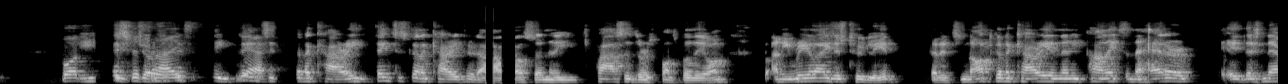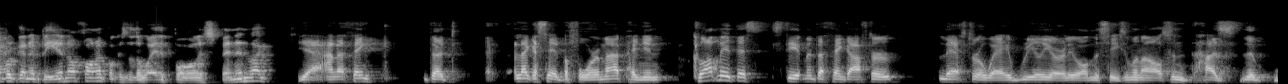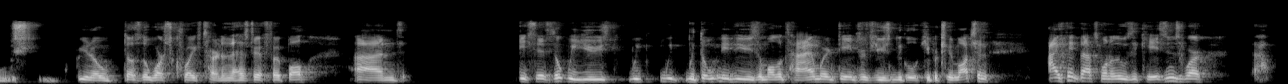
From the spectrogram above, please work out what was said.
But he he decides. He yeah. thinks it's going to carry. He Thinks it's going to carry through to Alisson, and he passes the responsibility on. And he realizes too late that it's not going to carry, and then he panics. And the header, it, there's never going to be enough on it because of the way the ball is spinning. Like Yeah, and I think that, like I said before, in my opinion, Klopp made this statement. I think after Leicester away, really early on the season, when Alisson has the, you know, does the worst Cruyff turn in the history of football, and he says that we used we, we we don't need to use them all the time. We're in danger of using the goalkeeper too much, and I think that's one of those occasions where,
